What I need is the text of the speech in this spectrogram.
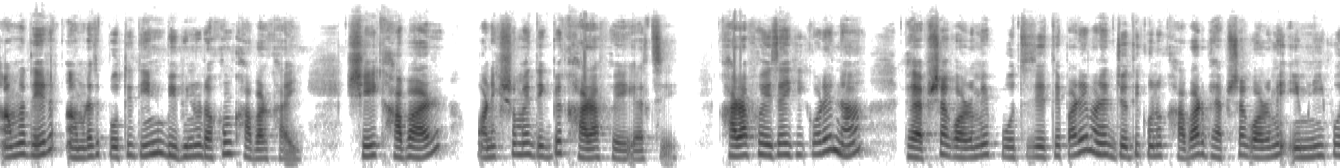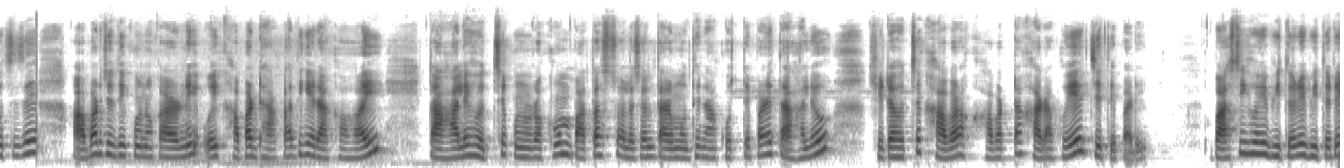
আমাদের, আমরা প্রতিদিন বিভিন্ন রকম খাবার খাই, সেই খাবার অনেক সময় দেখবে খারাপ হয়ে গেছে। খারাপ হয়ে যায় কি করে? না ভ্যাবসা গরমে পচে যেতে পারে। মানে যদি কোনো খাবার ভ্যাবসা গরমে এমনিই পচে যায়, আবার যদি কোনো কারণে ওই খাবার ঢাকা দিয়ে রাখা হয়, তাহলে হচ্ছে কোনো রকম বাতাস চলাচল তার মধ্যে না করতে পারে, তাহলেও সেটা হচ্ছে খাবার, খাবারটা খারাপ হয়ে যেতে পারে। বাসি হয়ে ভিতরে ভিতরে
